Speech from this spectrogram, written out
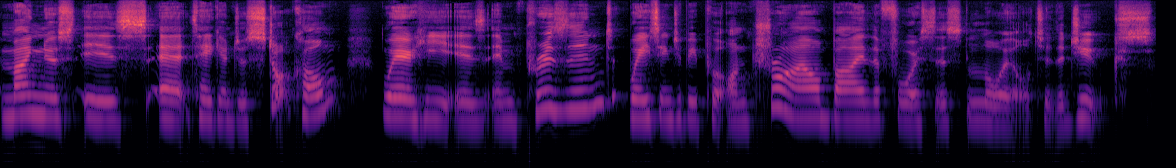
Magnus is uh, taken to Stockholm, where he is imprisoned, waiting to be put on trial by the forces loyal to the dukes.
